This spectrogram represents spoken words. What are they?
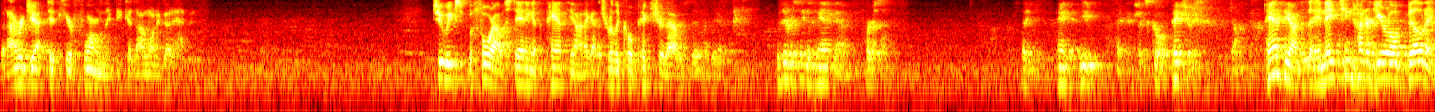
but I reject it here formally because I want to go to heaven. Two weeks before, I was standing at the Pantheon. I got this really cool picture that I was doing there. Who's ever seen the Pantheon in person? Thank you. Pantheon. You. That's cool. Pictures. Pantheon is an 1800 year old building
